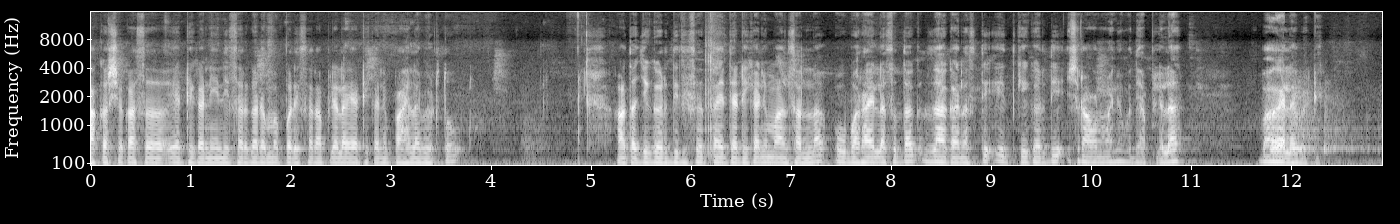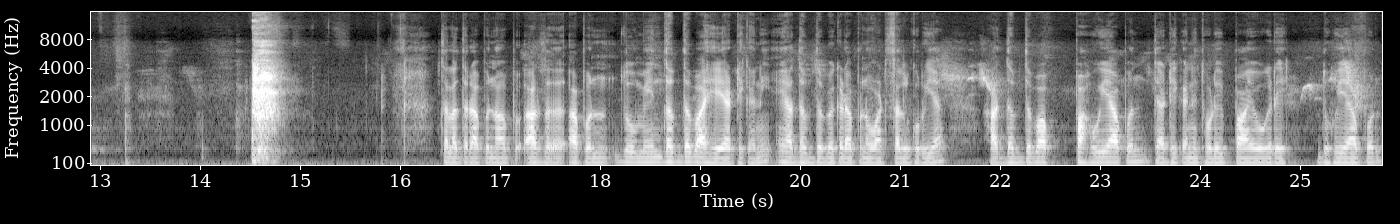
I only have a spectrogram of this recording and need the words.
आकर्षक असं या ठिकाणी निसर्गरम्य परिसर आपल्याला या ठिकाणी पाहायला भेटतो. आता जी गर्दी दिसत आहे त्या ठिकाणी माणसांना उभं राहायलासुद्धा जागा नसते. इतकी गर्दी श्रावण महिन्यामध्ये आपल्याला बघायला भेटेल चला तर आपण आप आज आपण जो मेन धबधबा आहे या ठिकाणी या धबधब्याकडे आपण वाटचाल करूया. हा धबधबा पाहूया आपण. त्या ठिकाणी थोडे पाय वगैरे धुवूया आपण.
